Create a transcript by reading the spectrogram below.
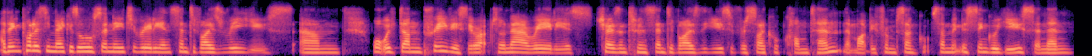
I think policymakers also need to really incentivize reuse. Um, what we've done previously or up till now really is chosen to incentivize the use of recycled content that might be from some, something that's single use and then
